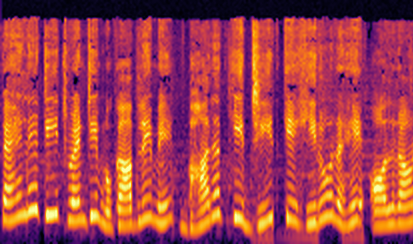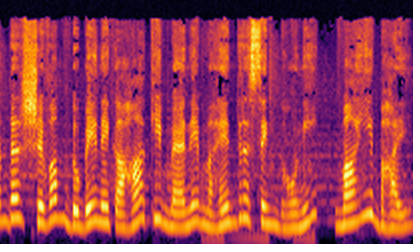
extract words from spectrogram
पहले टी ट्वेंटी मुकाबले में भारत की जीत के हीरो रहे ऑलराउंडर शिवम दुबे ने कहा कि मैंने महेंद्र सिंह धोनी, माही भाई,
